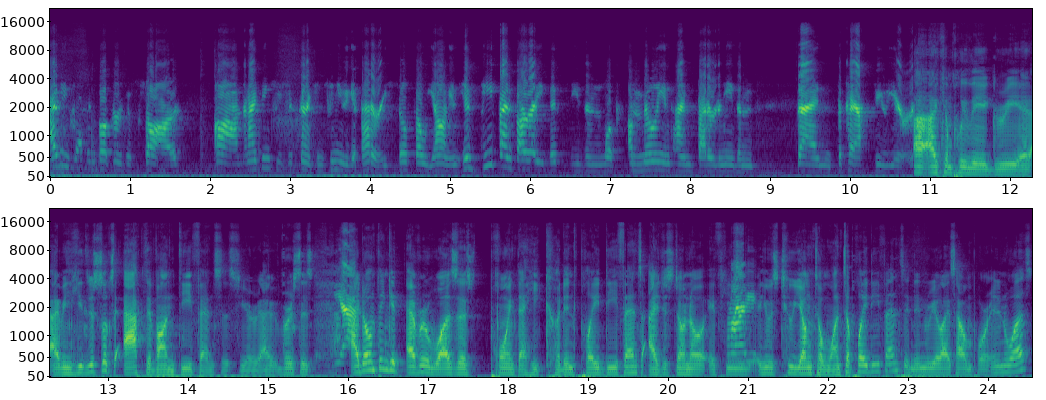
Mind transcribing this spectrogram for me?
I think Devin Booker's a star, um, and I think he's just going to continue to get better. He's still so young, and his defense already this season looks a million times better to me than than the past few years. I, I completely agree. I mean, he just looks active on defense this year I, versus. Yeah. I don't think it ever was as point that he couldn't play defense. I just don't know if he Right. he was too young to want to play defense and didn't realize how important it was.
